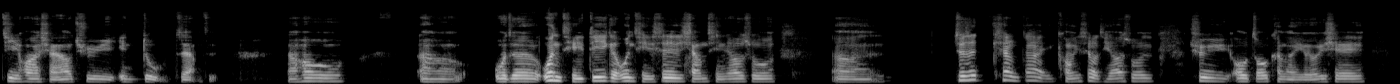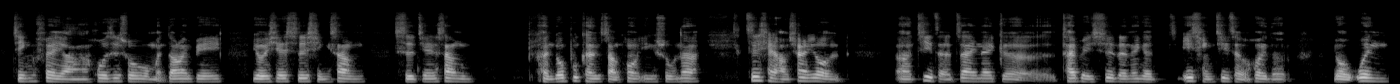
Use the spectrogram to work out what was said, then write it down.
计划想要去印度这样子。然后呃，我的问题第一个问题是想请教说，呃，就是像刚才孔医师有提到说，去欧洲可能有一些。经费啊，或者是说我们到那边有一些施行上、时间上很多不可掌控的因素。那之前好像有呃记者在那个台北市的那个疫情记者会的有问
